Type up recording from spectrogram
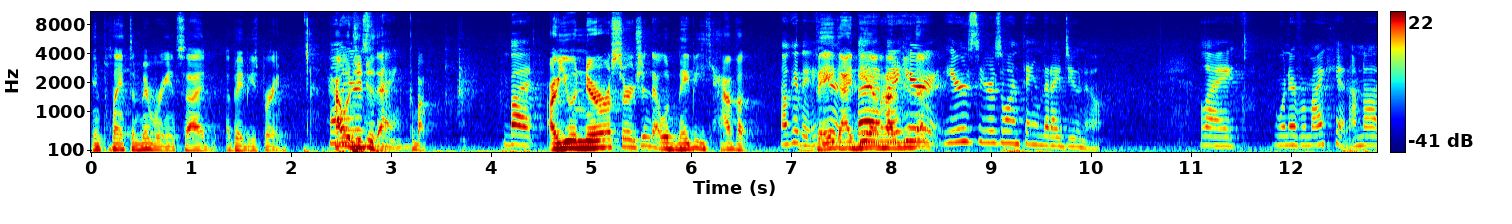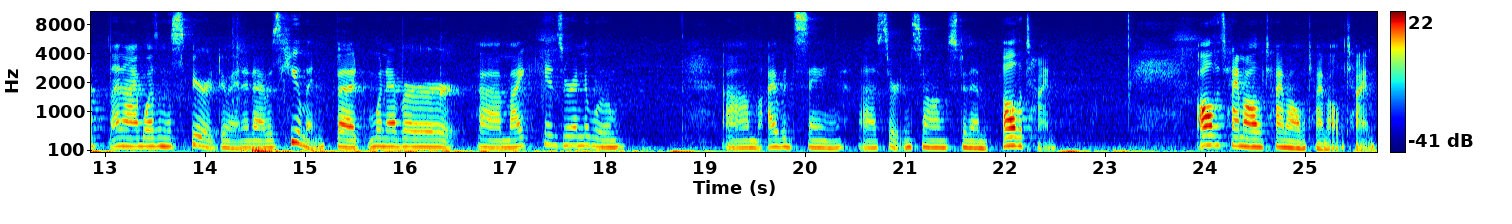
implant a memory inside a baby's brain? Well, how would you do that? thing. Come on. But Are you a neurosurgeon that would maybe have a Okay, vague here, idea but, on how but to do here, that? Here's here's one thing that I do know. Like whenever my kid, I'm not, and I wasn't a spirit doing it. I was human. But whenever uh, my kids were in the womb, um, I would sing uh, certain songs to them all the time, all the time, all the time, all the time, all the time.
